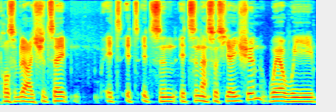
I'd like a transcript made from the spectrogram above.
possibly I should say it's it's it's an it's an association where we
